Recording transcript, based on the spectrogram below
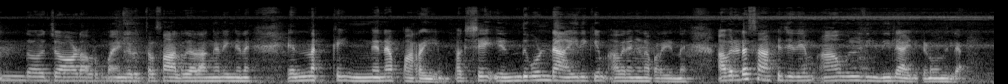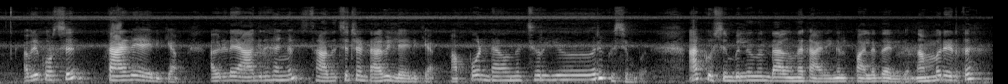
എന്താ ജാട് അവർക്ക് ഭയങ്കര ഇത്ര സാലറി അത് അങ്ങനെ ഇങ്ങനെ എന്നൊക്കെ ഇങ്ങനെ പറയും. പക്ഷേ എന്തുകൊണ്ടായിരിക്കും അവരങ്ങനെ പറയുന്നത്? അവരുടെ സാഹചര്യം ആ ഒരു രീതിയിലായിരിക്കണമെന്നില്ല. അവർ കുറച്ച് താഴെയായിരിക്കാം. അവരുടെ ആഗ്രഹങ്ങൾ സാധിച്ചിട്ടുണ്ടാവില്ലായിരിക്കാം. അപ്പോൾ ഉണ്ടാകുന്ന ചെറിയൊരു കുശുമ്പ്. ആ കുശുമ്പിൽ നിന്നുണ്ടാകുന്ന കാര്യങ്ങൾ പലതായിരിക്കും. നമ്മുടെ അടുത്ത്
